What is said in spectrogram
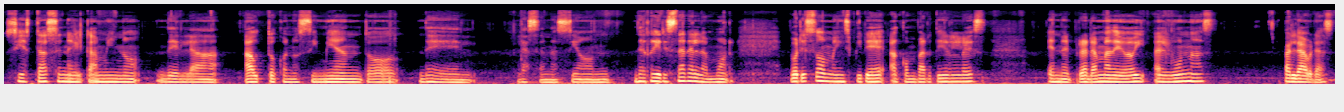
si estás en el camino del autoconocimiento, de la sanación, de regresar al amor. Por eso me inspiré a compartirles en el programa de hoy algunas palabras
